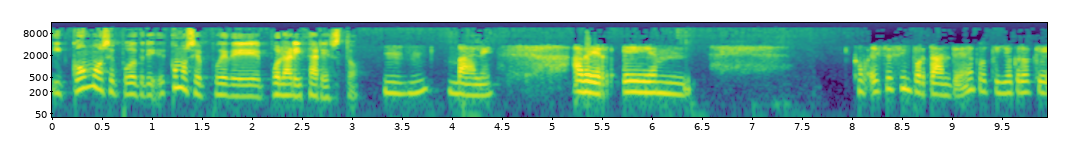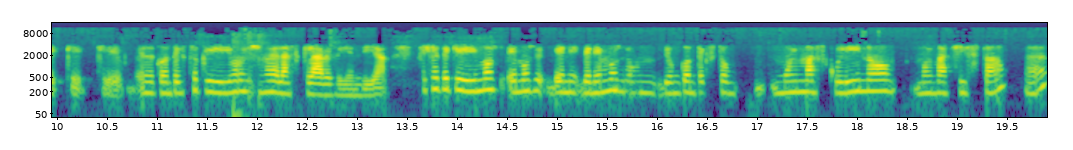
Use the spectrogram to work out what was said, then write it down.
y cómo se puede, cómo se puede polarizar esto. Vale. A ver, eh, esto es importante, ¿eh? porque yo creo que, que, en el contexto que vivimos es una de las claves hoy en día. Fíjate que vivimos, hemos, venimos de un, de un contexto muy masculino, muy machista, ¿eh?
